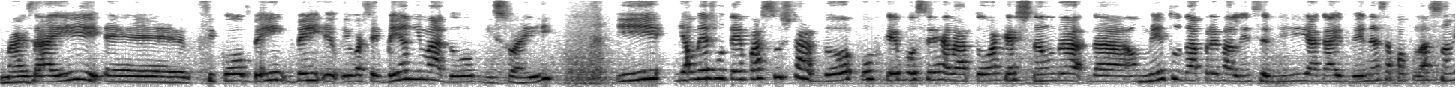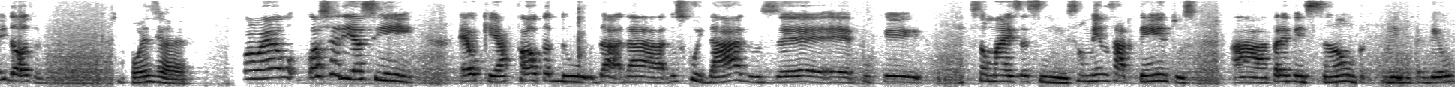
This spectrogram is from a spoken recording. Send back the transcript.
Mas aí é, ficou bem, bem eu, eu, achei bem animador isso aí, e, e ao mesmo tempo assustador, porque você relatou a questão da, da aumento da prevalência de HIV nessa população idosa. Pois é. Qual, é o, qual seria, assim, é o que? A falta do, da, da, dos cuidados, é, é, porque são mais, assim, são menos atentos à prevenção, entendeu?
